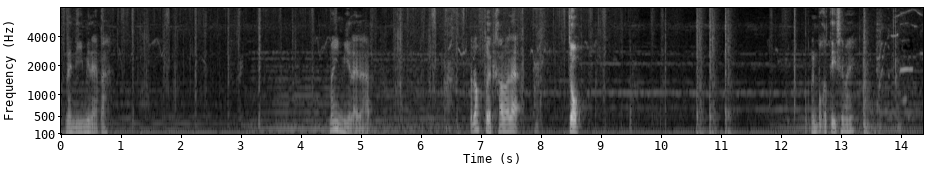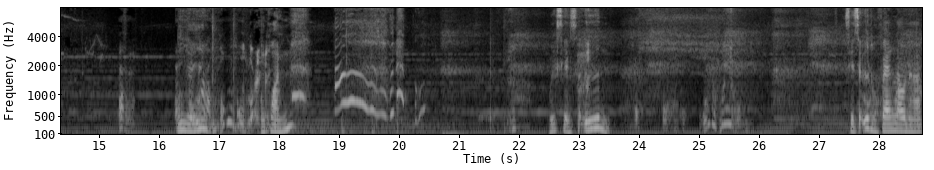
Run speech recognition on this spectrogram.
ในนี้มีอะไรปะไม่มีอะไรแล้วครับ ก็ต้องเปิดเข้าแล้วแหละ จบ เหมือนปกติใช่ไหมนี่ไงของขวัญเฮ้ยเสียงสะอื้น เสียงสะอื้นของแฟนเรานะครับ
